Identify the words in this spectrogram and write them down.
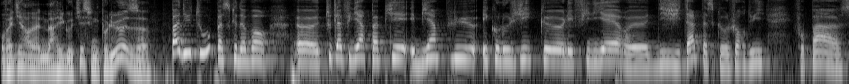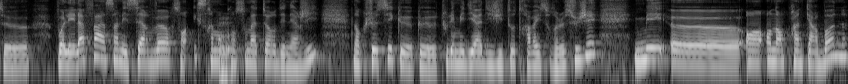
On va dire Anne-Marie Gauthier, c'est une pollueuse. Pas du tout, parce que d'abord, euh, toute la filière papier est bien plus écologique que les filières euh, digitales, parce qu'aujourd'hui, il faut pas euh, se voiler la face. hein. Les serveurs sont extrêmement Mmh. consommateurs d'énergie. Donc, je sais que, que tous les médias digitaux travaillent sur le sujet, mais euh, en, en empreinte carbone,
